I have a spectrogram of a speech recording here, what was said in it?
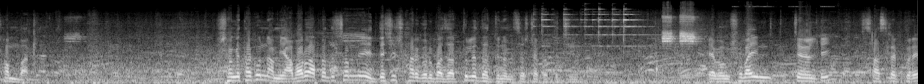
সোমবার। সঙ্গে থাকুন, আমি আবারও আপনাদের সামনে এই দেশি সারগরু বাজার তুলে ধরার জন্য আমি চেষ্টা করতেছি। এবং সবাই চ্যানেলটি সাবস্ক্রাইব করে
